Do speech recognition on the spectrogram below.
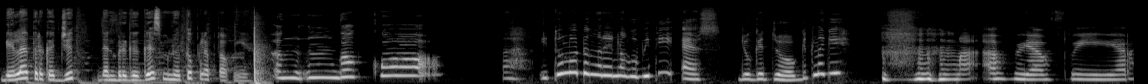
Bella terkejut dan bergegas menutup laptopnya. Eng enggak kok. Ah, itu lo dengerin lagu BTS? Joget-joget lagi? Maaf ya, Fir.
